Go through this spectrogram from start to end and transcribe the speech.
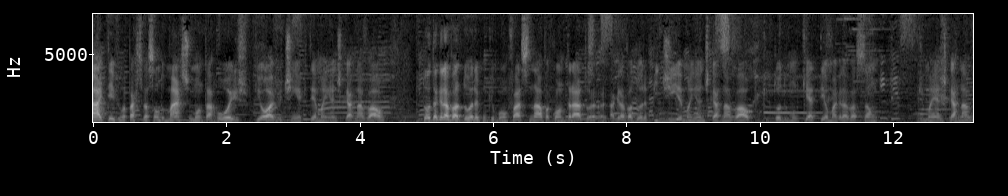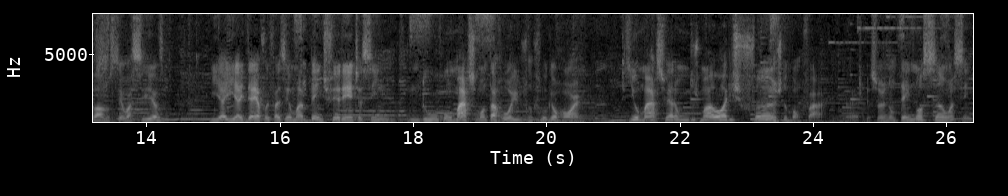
ah, e teve uma participação do Márcio Montarroz, que óbvio tinha que ter manhã de carnaval. Toda gravadora com que o Bonfá assinava contrato, a gravadora pedia manhã de carnaval, porque todo mundo quer ter uma gravação de manhã de carnaval no seu acervo. E aí a ideia foi fazer uma bem diferente, assim, em duo com o Márcio Montarroios no Flugelhorn. E o Márcio era um dos maiores fãs do Bonfá. Né? As pessoas não têm noção assim.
